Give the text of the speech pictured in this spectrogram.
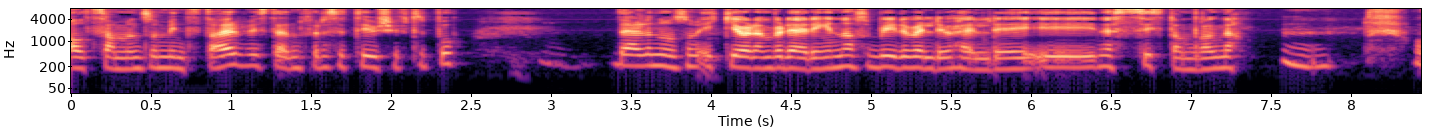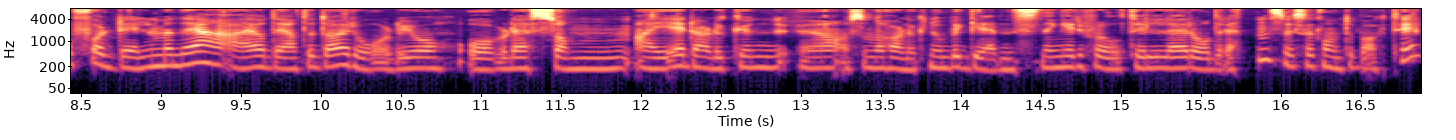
alt sammen som minstearv istedenfor å sette i uskiftet bo. Det er det noen som ikke gjør den vurderingen, da, så blir det veldig uheldig i neste siste omgang, da. Mm. Og Fordelen med det er jo det at da rår du jo over det som eier. Da har du, kun, altså har du ikke noen begrensninger i forhold til råderetten, som vi skal komme tilbake til.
